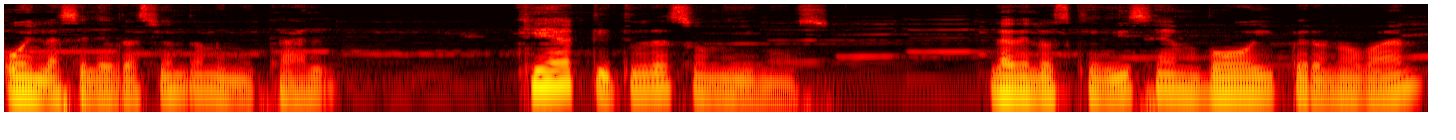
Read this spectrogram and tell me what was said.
o en la celebración dominical, ¿qué actitud asumimos? ¿La de los que dicen voy pero no van?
